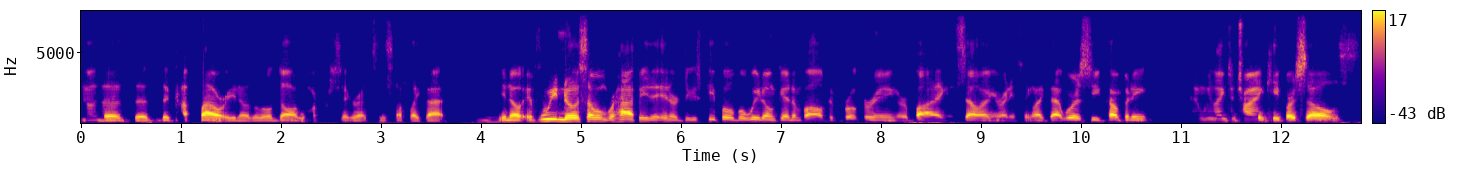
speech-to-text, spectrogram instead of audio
you know the the the cut flower, you know the little dog walker cigarettes and stuff like that. Mm-hmm. You know if we know someone we're happy to introduce people but we don't get involved in brokering or buying and selling or anything like that. We're a seed company and we like to try and keep ourselves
